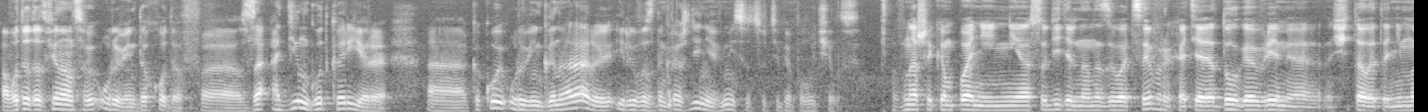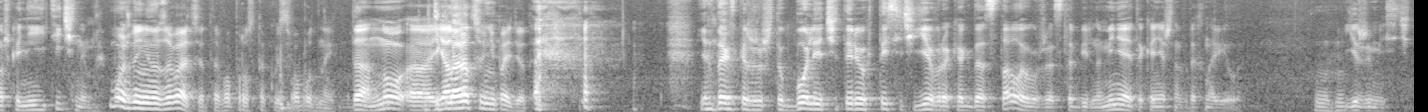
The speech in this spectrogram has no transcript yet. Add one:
А вот этот финансовый уровень доходов э, за один год карьеры, э, какой уровень гонорара или вознаграждения в месяц у тебя получился? В нашей компании не осудительно называть цифры, хотя я долгое время считал это немножко неэтичным. Можно не называть, это вопрос такой свободный. Да, но... Э, в декларацию я... не пойдет. я так скажу, что более 4000 евро, когда стало уже стабильно, меня это, конечно, вдохновило угу. ежемесячно.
